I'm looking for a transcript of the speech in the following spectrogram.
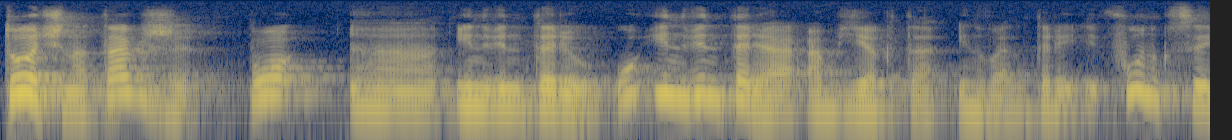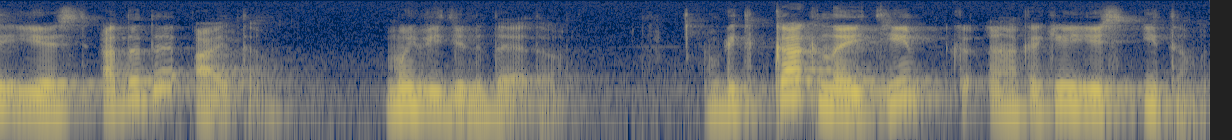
Точно так же по э, инвентарю. У инвентаря объекта inventory функции есть add item. Мы видели до этого. Как найти, э, какие есть итемы?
